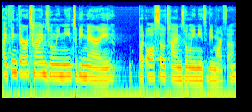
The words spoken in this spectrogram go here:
I think there are times when we need to be Mary, but also times when we need to be Martha.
